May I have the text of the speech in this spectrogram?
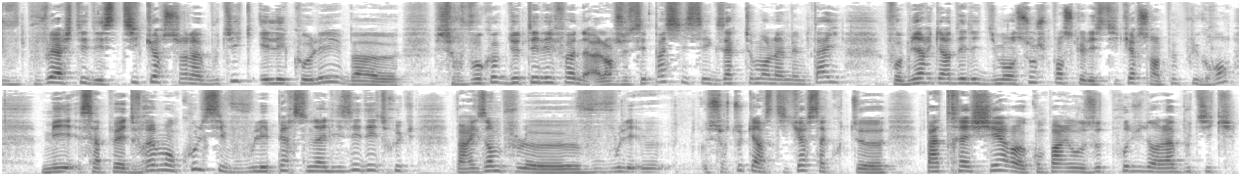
vous pouvez acheter des stickers sur la boutique et les coller bah, euh, sur vos coques de téléphone. Alors je sais pas si c'est exactement la même taille, faut bien regarder les dimensions. Je pense que les stickers sont un peu plus grands, mais ça peut être vraiment cool si vous voulez personnaliser des trucs. Par exemple, euh, vous voulez, euh, surtout qu'un sticker ça coûte pas très cher comparé aux autres produits dans la boutique.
